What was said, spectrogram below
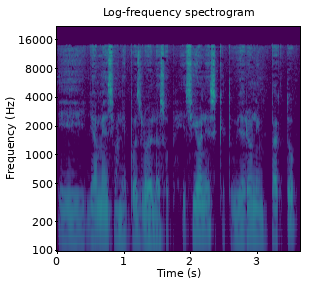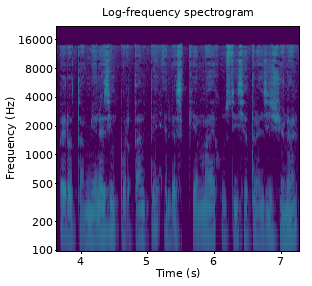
Eh, ya mencioné pues lo de las objeciones que tuvieron impacto, pero también es importante el esquema de justicia transicional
